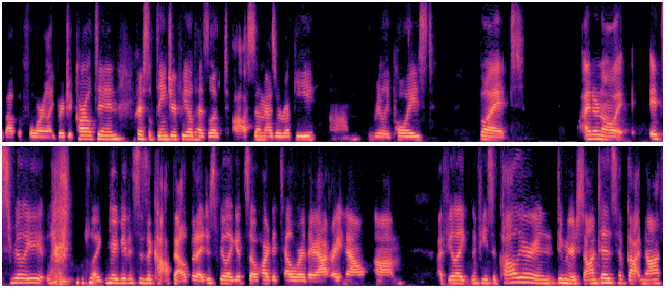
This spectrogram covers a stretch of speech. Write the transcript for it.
about before, like Bridget Carleton. Crystal Dangerfield has looked awesome as a rookie, um, really poised. But I don't know. It's really like maybe this is a cop out, but I just feel like it's so hard to tell where they're at right now. Um, I feel like Napheesa Collier and Damiris Dantas have gotten off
